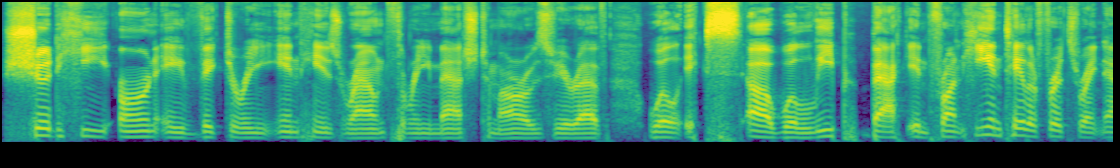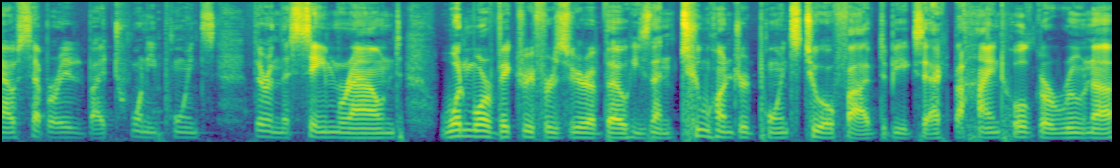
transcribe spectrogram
should he earn a victory in his round three match tomorrow, Zverev will, ex- uh, will leap back in front. He and Taylor Fritz right now separated by 20 points. They're in the same round round. One more victory for Zverev, though. He's then 200 points, 205 to be exact, behind Holger Rune,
